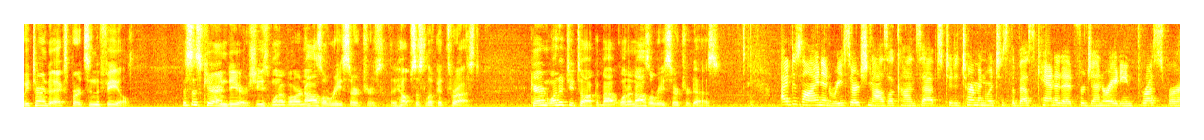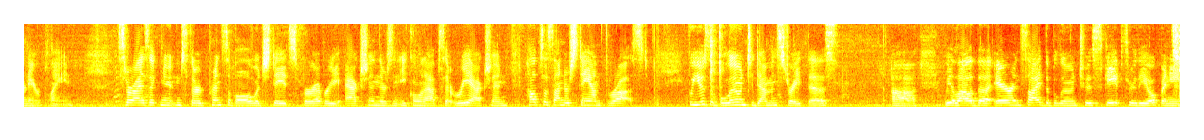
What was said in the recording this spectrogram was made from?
we turn to experts in the field. This is Karen Deere. She's one of our nozzle researchers that helps us look at thrust. Karen, why don't you talk about what a nozzle researcher does? I design and research nozzle concepts to determine which is the best candidate for generating thrust for an airplane. Sir Isaac Newton's third principle, which states for every action there's an equal and opposite reaction, helps us understand thrust. If we use a balloon to demonstrate this, uh, we allow the air inside the balloon to escape through the opening.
